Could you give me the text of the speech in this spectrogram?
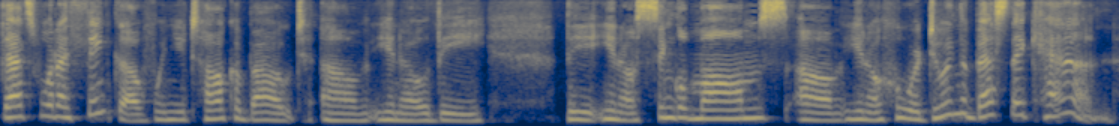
that's what i think of when you talk about um, you know the the you know single moms um, you know who are doing the best they can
